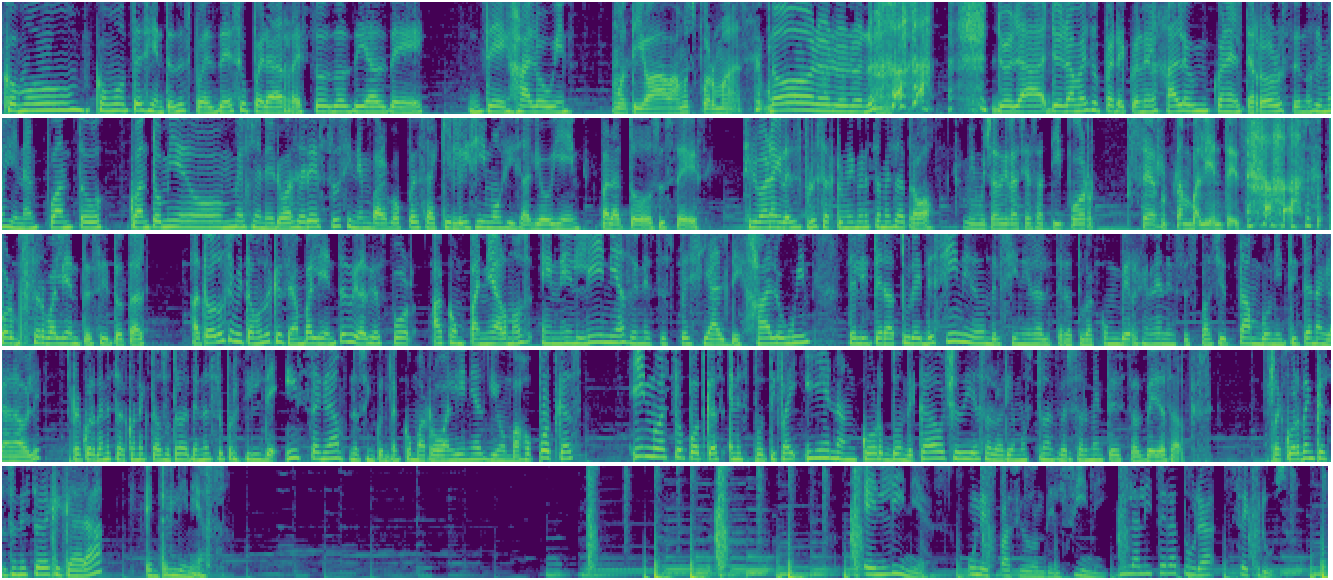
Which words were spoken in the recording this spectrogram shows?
¿Cómo, ¿Cómo te sientes después de superar estos dos días de, de Halloween? Motivada, vamos por más. No, no, no, no, no. yo ya, yo ya me superé con el Halloween, con el terror. Ustedes no se imaginan cuánto, cuánto miedo me generó hacer esto. Sin embargo, pues aquí lo hicimos y salió bien para todos ustedes. Silvana, gracias por estar conmigo en esta mesa de trabajo. A mí muchas gracias a ti por ser tan valientes. por ser valientes, sí, total. A todos los invitamos a que sean valientes. Gracias por acompañarnos en En Líneas en este especial de Halloween de literatura y de cine, donde el cine y la literatura convergen en este espacio tan bonito y tan agradable. Recuerden estar conectados a través de nuestro perfil de Instagram. Nos encuentran como arroba en líneas guion bajo podcast. Y nuestro podcast en Spotify y en Anchor, donde cada ocho días hablaremos transversalmente de estas bellas artes. Recuerden que esta es una historia que quedará entre líneas. En líneas, un espacio donde el cine y la literatura se cruzan.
